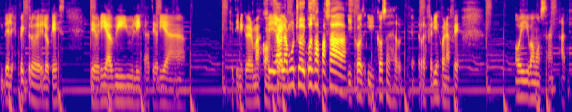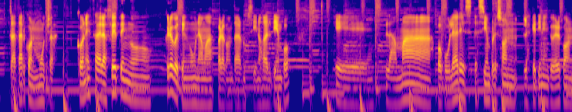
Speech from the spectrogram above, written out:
del espectro de lo que es teoría bíblica, teoría que tiene que ver más con Sí, fe habla mucho de cosas pasadas. y, cos- y cosas re- referidas con la fe. Hoy vamos a, tratar con muchas. Con esta de la fe tengo, creo que tengo una más para contar si nos da el tiempo. Eh, las más populares siempre son las que tienen que ver con,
